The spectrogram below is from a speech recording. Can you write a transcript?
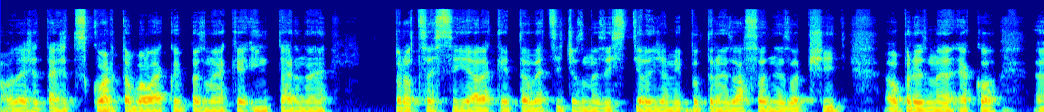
No, takže, skôr to bolo ako nejaké interné procesy a takéto veci, čo sme zistili, že my potrebujeme zásadne zlepšiť. No, pretože sme ako, e,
